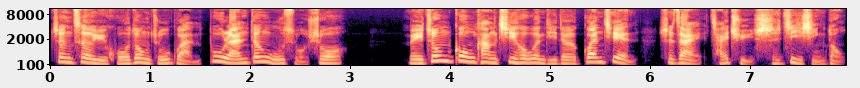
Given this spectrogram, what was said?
政策与活动主管布兰登伍所说：“美中共抗气候问题的关键是在采取实际行动。”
